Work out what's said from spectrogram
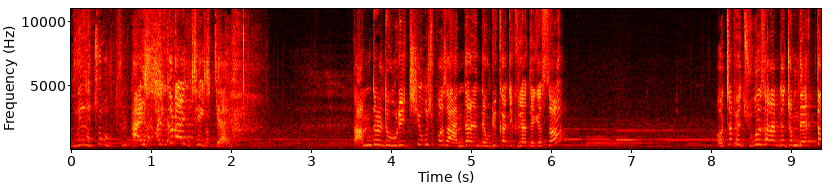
우리는 좀 불편. 아이 시끄러 이 새끼야. 남들도 우리 치우고 싶어서 안다는데 우리까지 그래야 되겠어? 어차피 죽은 사람들 좀 냅둬.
